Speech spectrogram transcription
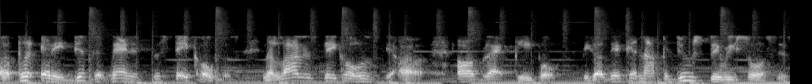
uh, put at a disadvantage the stakeholders. And a lot of the stakeholders uh, are black people because they cannot produce the resources.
